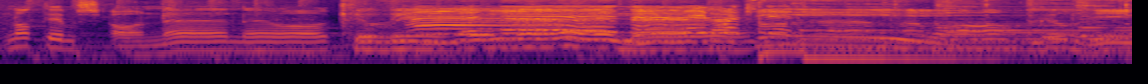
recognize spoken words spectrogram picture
Não temos Onana, oh que lindo. Nanana, pode ser. Que lindo. E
